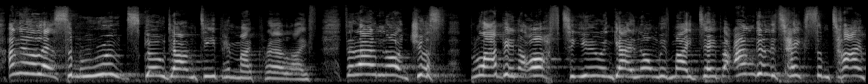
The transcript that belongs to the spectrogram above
I'm going to let some roots go down deep in my prayer life. That I'm not just blabbing off to you and getting on with my day, but I'm going to take some time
